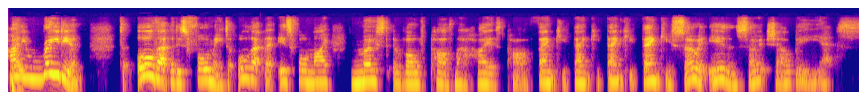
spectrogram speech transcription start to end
highly radiant to all that that is for me, to all that that is for my most evolved path, my highest path. Thank you, thank you, thank you, thank you. So it is, and so it shall be. Yes.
